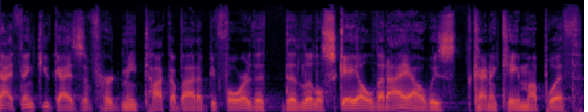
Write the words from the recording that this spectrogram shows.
I think you guys have heard me talk about it before. The the little scale that I always kind of came up with,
